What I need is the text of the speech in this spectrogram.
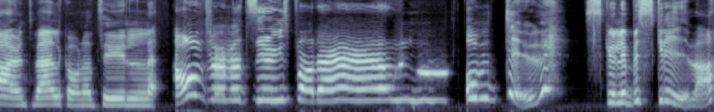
Varmt välkomna till Avdramatiseringspodden! Om du skulle beskriva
